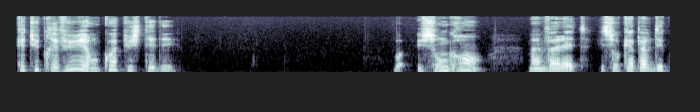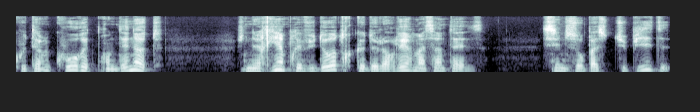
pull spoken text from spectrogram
qu'as-tu prévu et en quoi puis-je t'aider? Ils sont grands, Mme Valette. Ils sont capables d'écouter un cours et de prendre des notes. Je n'ai rien prévu d'autre que de leur lire ma synthèse. S'ils ne sont pas stupides,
